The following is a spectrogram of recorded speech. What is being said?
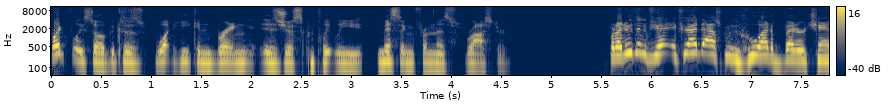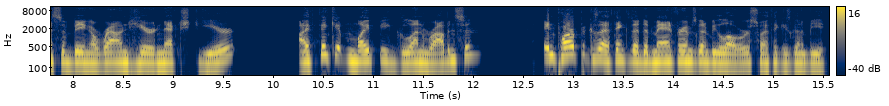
rightfully so, because what he can bring is just completely missing from this roster. But I do think if you if you had to ask me who had a better chance of being around here next year, I think it might be Glenn Robinson. In part because I think the demand for him is going to be lower, so I think he's going to be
